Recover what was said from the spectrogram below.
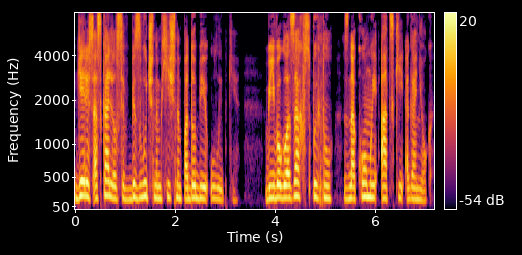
Геррис оскалился в беззвучном хищном подобии улыбки. В его глазах вспыхнул знакомый адский огонек.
